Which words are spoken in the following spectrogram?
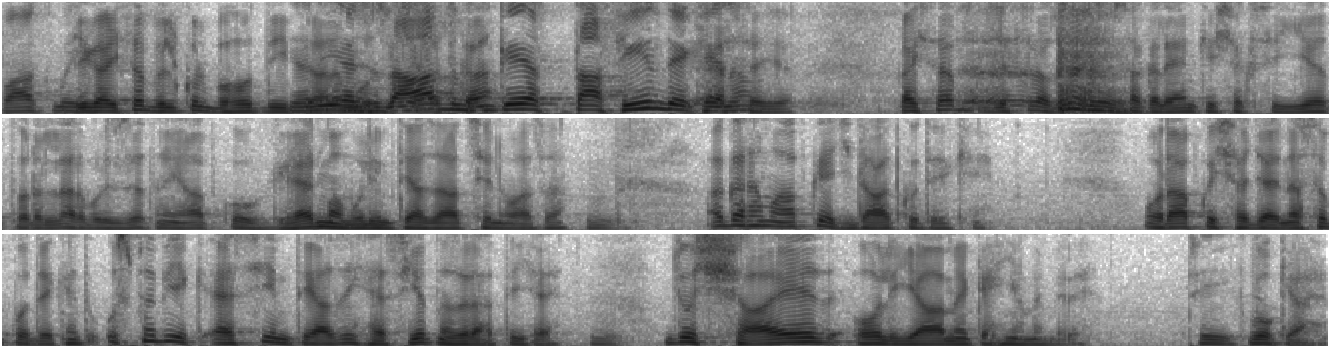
پاک میں۔ جی گائی صاحب بالکل بہت ہی یعنی اجداد کے تاثیر دیکھیں نا۔ صحیح ہے۔ گائی صاحب جس طرح حضور ثقلین کی شخصیت اور اللہ رب العزت نے آپ کو غیر معمولی امتیازات سے نوازا اگر ہم آپ کے اجداد کو دیکھیں اور آپ کے شجر نصب کو دیکھیں تو اس میں بھی ایک ایسی امتیازی حیثیت نظر آتی ہے جو شاید اولیاء میں کہیں ہمیں ملے۔ ٹھیک۔ وہ کیا ہے؟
